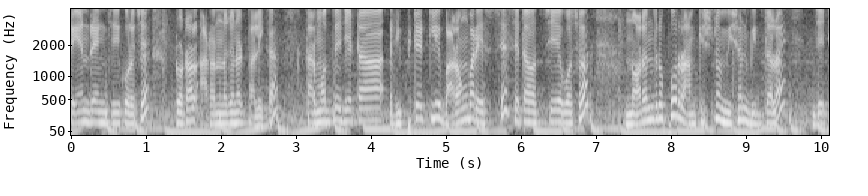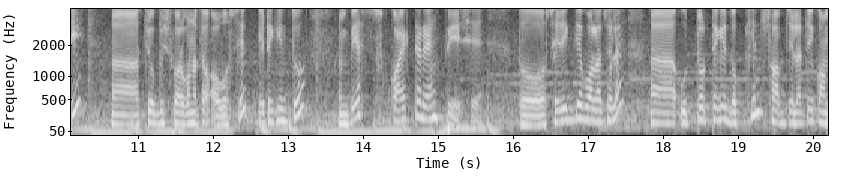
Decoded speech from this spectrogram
টেন র্যাঙ্ক যে করেছে টোটাল আটান্ন জনের তালিকা। তার মধ্যে যেটা রিপিটেডলি বারংবার এসছে, সেটা হচ্ছে এবছর নরেন্দ্রপুর রামকৃষ্ণ মিশন বিদ্যালয়, যেটি চব্বিশ পরগনাতে অবস্থিত। এটা কিন্তু বেশ কয়েকটা র্যাঙ্ক পেয়েছে। তো সেদিক দিয়ে বলা চলে উত্তর থেকে দক্ষিণ সব জেলাতেই কম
